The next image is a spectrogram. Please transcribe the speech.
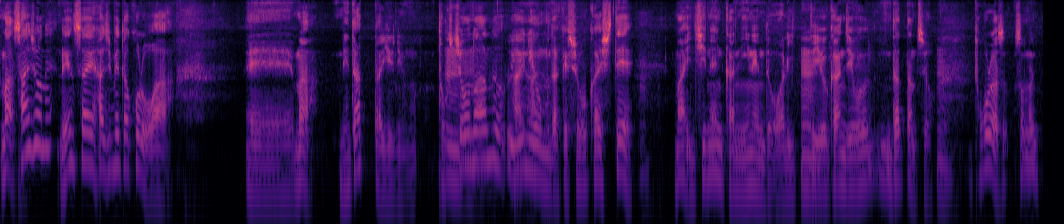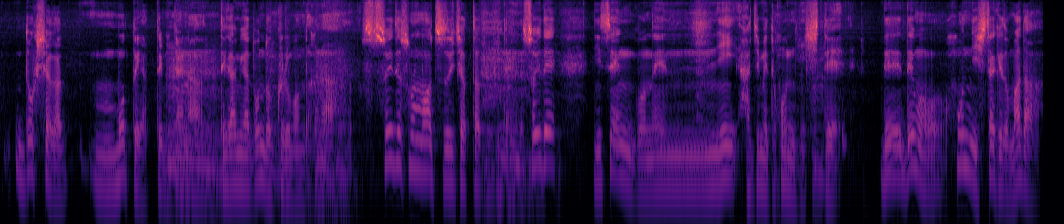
まあ最初ね連載始めた頃はえーまあ目立ったユニフォーム特徴のあるユニフォームだけ紹介して、まあ1年間2年で終わりっていう感じだったんですよ。ところがそその読者がもっとやってみたいな手紙がどんどん来るもんだから、それでそのまま続いちゃったみたいな。それで2005年に初めて本にして、ででも本にしたけどまだ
